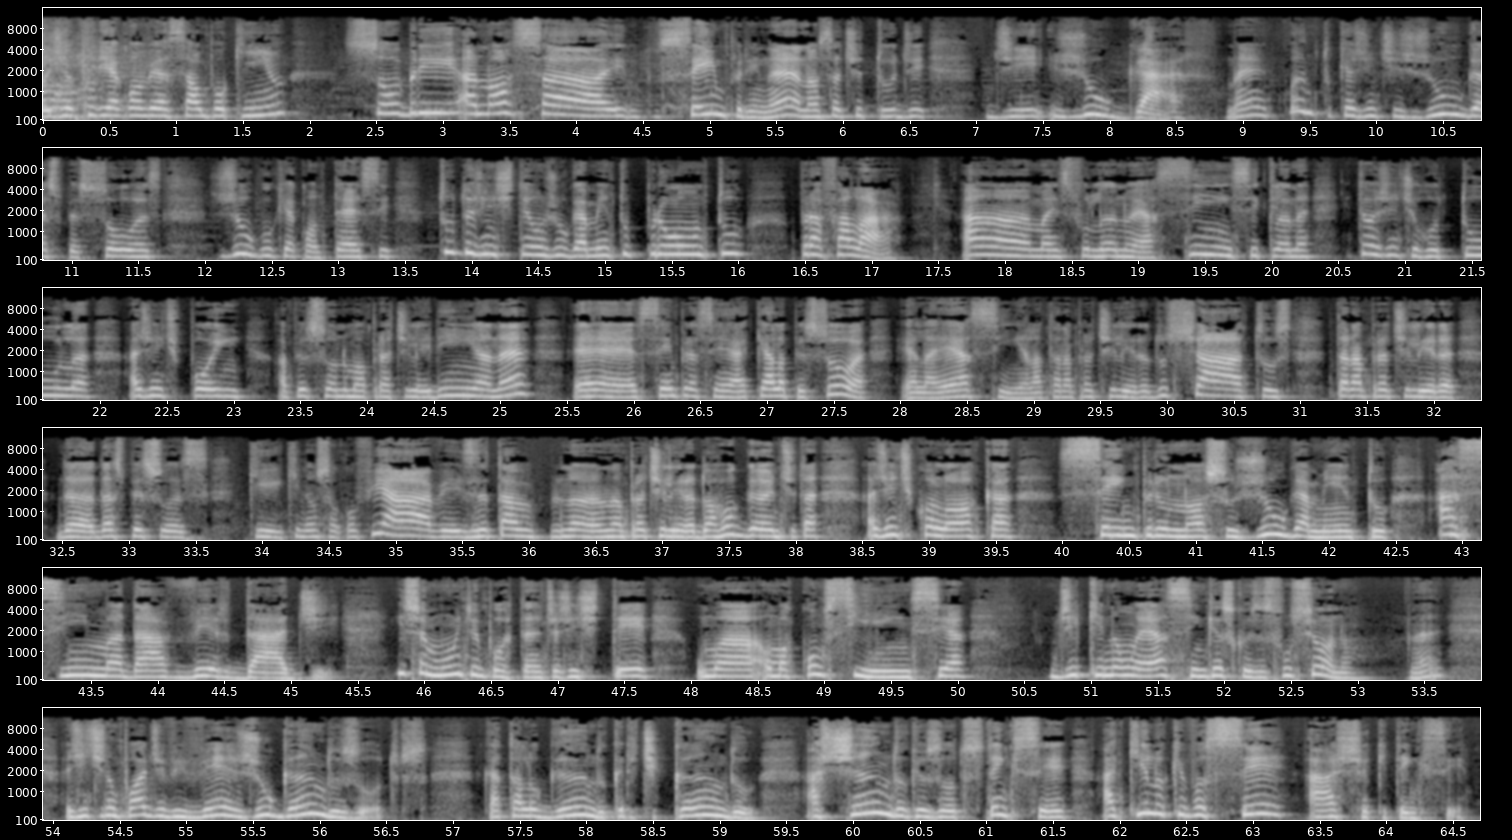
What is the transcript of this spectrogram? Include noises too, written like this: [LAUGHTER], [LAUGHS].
Hoje eu queria conversar um pouquinho sobre a nossa sempre, né, nossa atitude de julgar, né? Quanto que a gente julga as pessoas, julga o que acontece, tudo a gente tem um julgamento pronto para falar. Ah, mas fulano é assim, ciclano é... Então a gente rotula, a gente põe a pessoa numa prateleirinha, né? É sempre assim, é aquela pessoa, ela é assim, ela está na prateleira dos chatos, está na prateleira da, das pessoas que, que não são confiáveis, está na, na, prateleira do arrogante, tá? A gente coloca sempre o nosso julgamento acima da verdade. Isso é muito importante, a gente ter uma, uma consciência de que não é assim que as coisas funcionam. Né? A gente não pode viver julgando os outros, catalogando, criticando, achando que os outros têm que ser aquilo que você acha que tem que ser.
